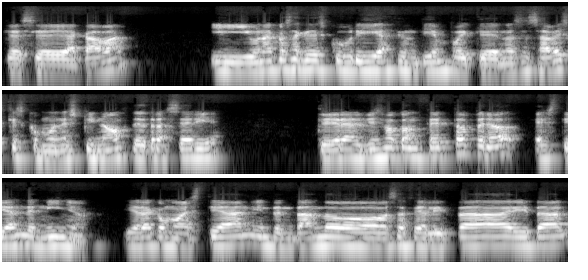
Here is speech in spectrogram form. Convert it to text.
que se acaban. Y una cosa que descubrí hace un tiempo y que no se sabe es que es como un spin-off de otra serie, que era el mismo concepto, pero Estian de niño. Y era como Estian intentando socializar y tal.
